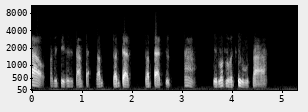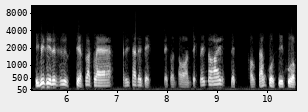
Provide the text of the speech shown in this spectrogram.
39ความเป็นจริงคือ38 38 38.5คือลดลงไปครึ่งองศา อีกวิธีนึงคือเสียบรักแร้อันนี้ใช้ได้เด็กเด็กอ่อนๆเด็กน้อยๆเด็กของสามขวบสี่ขวบ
